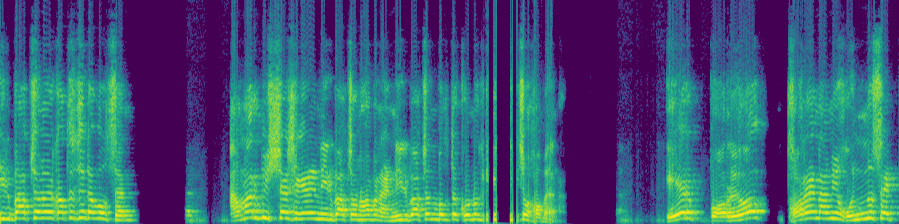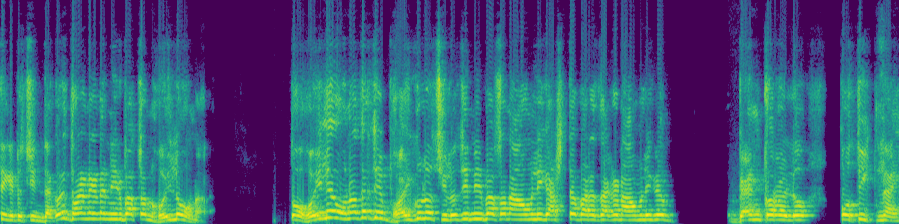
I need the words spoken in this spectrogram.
নির্বাচনের কথা যেটা বলছেন, আমার বিশ্বাস এখানে নির্বাচন হবে না, নির্বাচন বলতে কোনো কিছু হবে না। এর পরেও ধরেন আমি অন্য সাইড থেকে একটু চিন্তা করি, ধরেন একটা নির্বাচন হইল ওনারা। তো হইলে ওনাদের যে ভয়গুলো ছিল যে নির্বাচন আওয়ামী লীগ আসতে পারে, যার কারণে আওয়ামী লীগের ব্যান করা হইল, প্রতীক নাই।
